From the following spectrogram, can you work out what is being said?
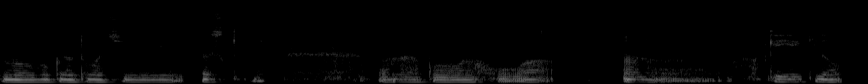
その僕の友達が好きなね、女の子の方は、あの現役の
